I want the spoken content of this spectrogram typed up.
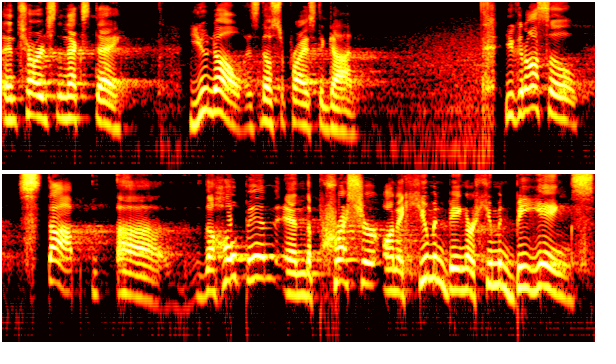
in charge the next day, you know is no surprise to God. You can also stop uh, the hope in and the pressure on a human being or human beings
